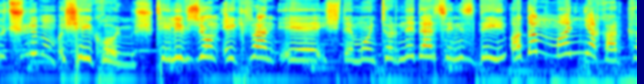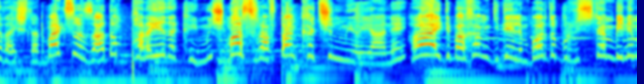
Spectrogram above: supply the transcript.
üçlü şey koymuş. Televizyon, ekran, e, işte monitör ne derseniz deyin. Adam manyak arkadaşlar. Baksanıza adam paraya da kıymış. Masraftan kaçınmıyor yani. Haydi bakalım gidelim. Bu arada bu Rüstem benim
